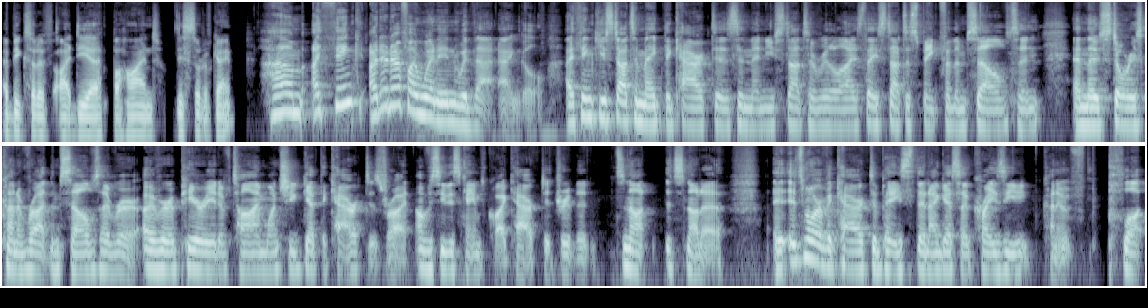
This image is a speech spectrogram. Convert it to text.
a big sort of idea behind this sort of game? Um, I think I don't know if I went in with that angle. I think you start to make the characters, and then you start to realize they start to speak for themselves, and and those stories kind of write themselves over over a period of time. Once you get the characters right, obviously this game's quite character driven. It's not. It's not a. It's more of a character piece than I guess a crazy kind of plot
